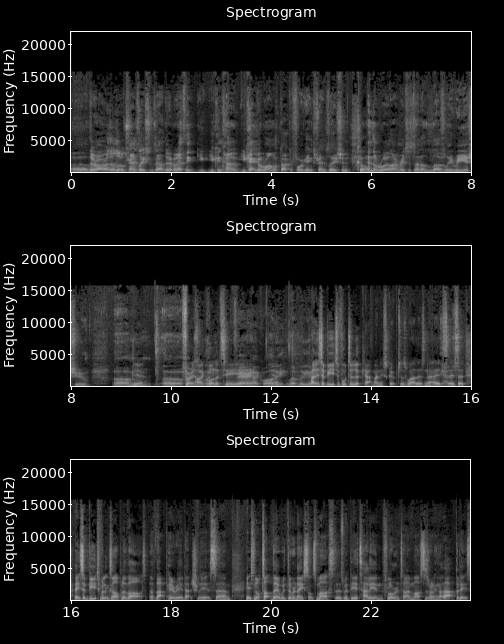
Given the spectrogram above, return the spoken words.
uh, there are other little translations out there, but I think you, you can kind of you can't go wrong with Dr. Forgeng's translation. Cool. And the Royal Armouries has done a lovely reissue. Um, Yeah. uh, Very high quality, Very yeah, high quality, yeah. lovely. Yeah. And it's a beautiful to look at manuscript as well, isn't it? It's, it's, a, it's a beautiful example of art of that period. Actually, it's um, it's not up there with the Renaissance masters, with the Italian Florentine masters or anything like that. But it's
